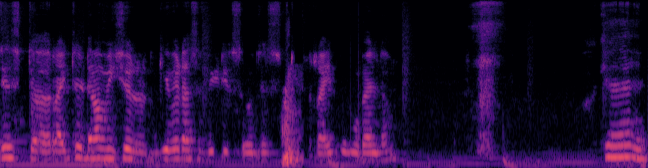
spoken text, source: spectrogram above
just uh, write it down. We should give it as a video. So just write the mobile down. Okay.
